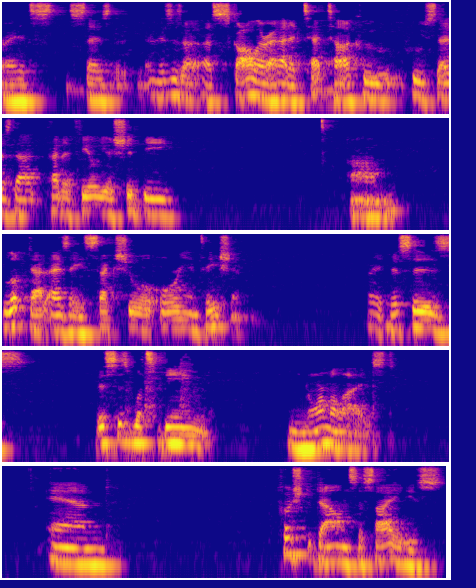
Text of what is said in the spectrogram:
Right? it says, and this is a, a, scholar at a TED Talk who who says that pedophilia should be um, looked at as a sexual orientation, right? This is this is what's being normalized and pushed down society's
